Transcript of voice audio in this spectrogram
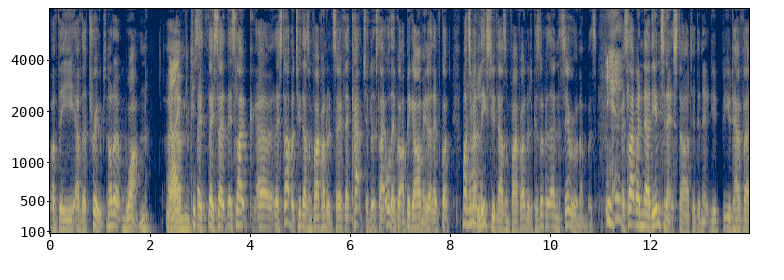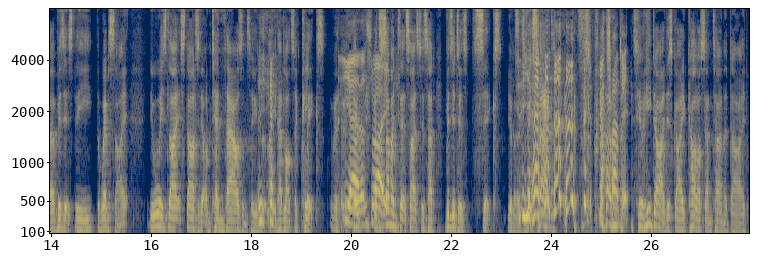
of the of the troops not at one. No, because- they, they said it's like uh, they start at 2,500. So if they're captured, looks like oh they've got a big army. Look, they've got must have Mm. at least 2,500 because look at their serial numbers. Yeah. It's like when uh, the internet started and it, you'd, you'd have uh, visits to the the website. You always like started it on 10,000, so you looked like you'd had lots of clicks. Yeah, that's right. Some internet sites just had visitors six. You know, it's Yeah. sad. it's bit tragic. So he died. This guy, Carlos Santana, died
